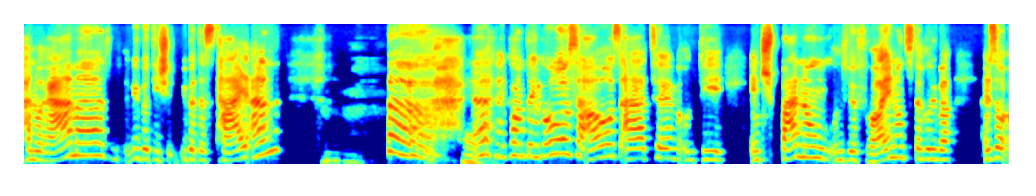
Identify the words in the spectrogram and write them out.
Panorama über, die, über das Tal an, Ah, ja, dann kommt ein großer Ausatmen und die Entspannung und wir freuen uns darüber. Also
